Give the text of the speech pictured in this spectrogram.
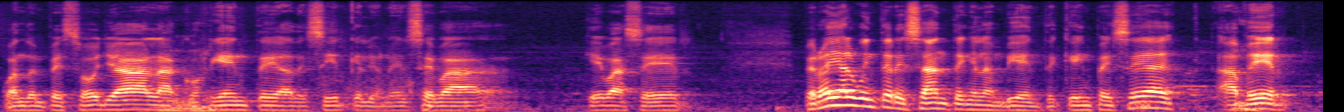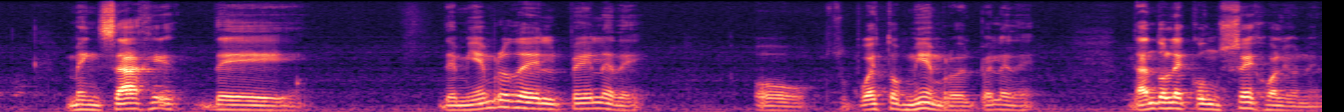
cuando empezó ya la corriente a decir que Leonel se va, qué va a hacer. Pero hay algo interesante en el ambiente, que empecé a, a ver mensajes de, de miembros del PLD o supuestos miembros del PLD dándole consejo a Leonel.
